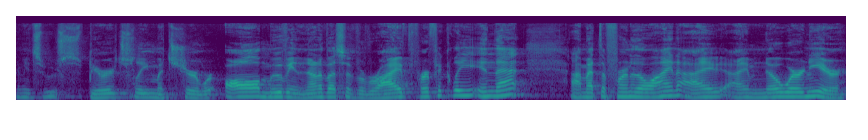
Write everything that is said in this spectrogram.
It means we're spiritually mature. We're all moving. None of us have arrived perfectly in that. I'm at the front of the line. I, I'm nowhere near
